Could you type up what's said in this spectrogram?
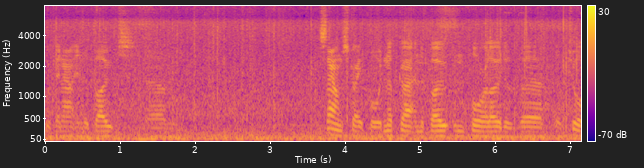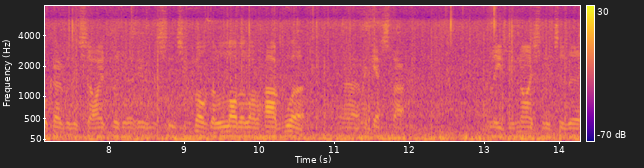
we've been out in the boat. Um, sounds straightforward enough. Go out in the boat and pour a load of, uh, of chalk over the side, but uh, it was, it's involved a lot, a lot of hard work. Uh, and I guess that leads me nicely to the,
